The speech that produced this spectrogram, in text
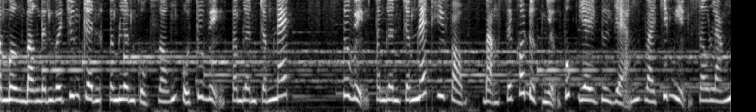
Chào mừng bạn đến với chương trình Tâm Linh Cuộc Sống của Thư viện Tâm Linh.net Thư viện Tâm Linh.net hy vọng bạn sẽ có được những phút giây thư giãn và chiêm nghiệm sâu lắng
